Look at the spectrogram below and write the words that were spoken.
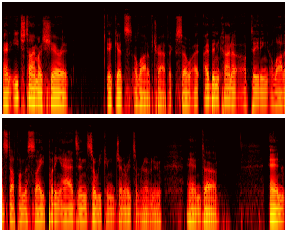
and each time I share it, it gets a lot of traffic. So I, I've been kind of updating a lot of stuff on the site, putting ads in so we can generate some revenue, and uh, and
